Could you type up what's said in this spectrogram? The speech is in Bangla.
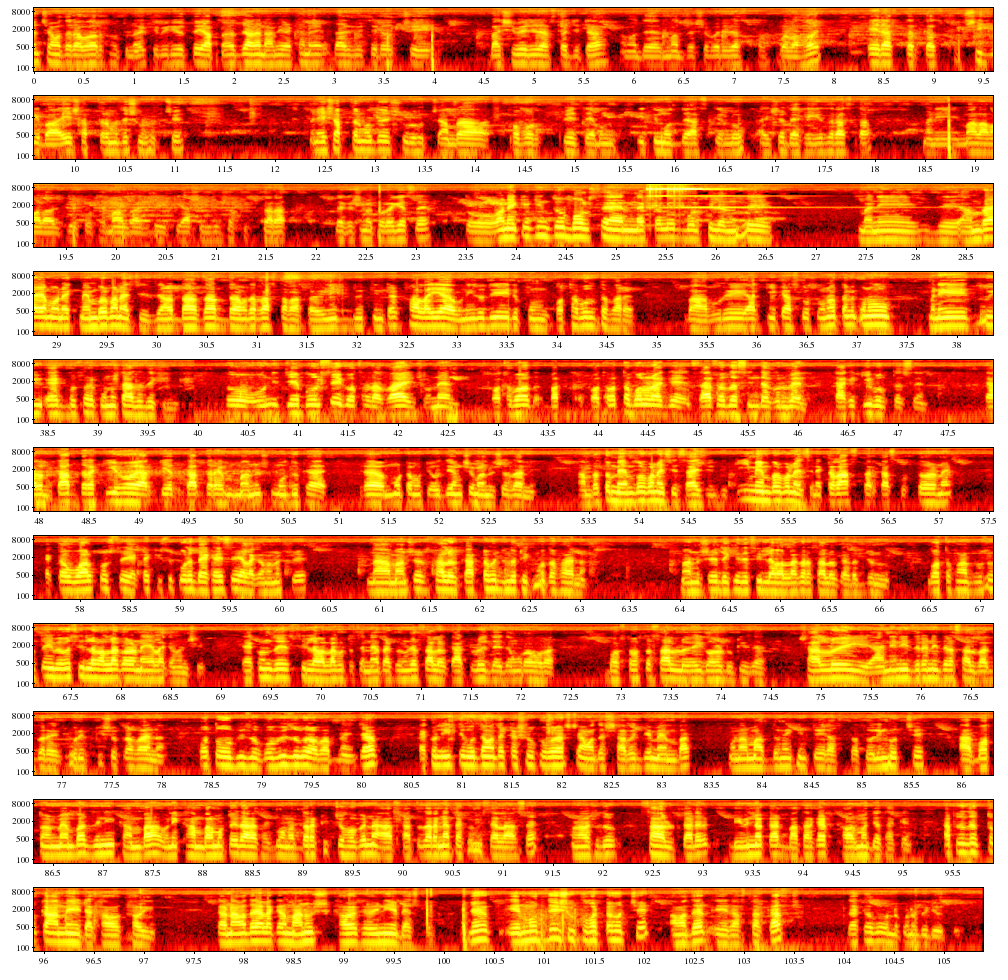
হচ্ছে আমাদের আবার নতুন একটি ভিডিওতে। আপনারা জানেন, আমি এখানে দাঁড়িয়ে এটা হচ্ছে বাঁশিবাড়ি রাস্তা যেটা আমাদের মাদ্রাসা বাড়ির রাস্তা বলা হয়। এই রাস্তার কাজ খুব শীঘ্রই বা এই সপ্তাহের মধ্যে শুরু হচ্ছে। মানে এই সপ্তাহের মধ্যে শুরু হচ্ছে, আমরা খবর পেয়েছি এবং ইতিমধ্যে আজকে লোক এসে দেখে গেছে রাস্তা। মানে মালামাল আসবে, কোথায় মাল রাখবে, কি আশেপাশে সব কিছু তারা দেখাশোনা করে গেছে। তো অনেকে কিন্তু বলছেন, একটা লোক বলছিলেন যে মানে যে আমরা এমন এক মেম্বার বানাইছি, যার আমাদের রাস্তা ফাঁকা ইট দুই তিনটা ফালাইয়া উনি যদি এরকম কথা বলতে পারেন বা বুড়ি আর কি কাজ করছে, ওনার তো আমি কোনো মানে দুই, এক বছরে কোনো কাজে দেখিনি। তো উনি যে বলছে এই কথাটা, ভাই শোনেন কথাবার্তা কথাবার্তা বলার আগে চার পাঁচবার চিন্তা করবেন, কাকে কি বলতেছেন? কারণ কার দ্বারা কি হয় আর কি কার দ্বারা মানুষ মধু খায়, এটা মোটামুটি অধিকাংশ মানুষরা জানে। আমরা তো মেম্বার বানাইছি চাই চিন্তি কি মেম্বার বানাইছেন, একটা রাস্তার কাজ করতে পারে না একটা ওয়াল করছে, একটা কিছু করে দেখাইছে এলাকার মানুষে। না, মানুষের চালের কাঠটা পর্যন্ত ঠিক মতো হয় না। মানুষের দেখি যে চিল্লা পাল্লা করে চালের কাঠের জন্য। গত পাঁচ বছর তো এইভাবে চিল্লা পাল্লা করে না এলাকা মানুষ। এখন যে চিল্লা পাল্লা করতেছে, নেতা কর্মীরা চালের কাঠ লই যায় যেমন ওরা ওরা বস্তা বস্তা চাল লই এই ঘরে ঢুকি যায়। চাল লই আনি নিজেরা নিজেরা চাল ভাগ করে, গরিব কৃষকরা পায় না। কত অভিযোগ, অভিযোগের অভাব নাই। যাই এখন ইতিমধ্যে আমাদের একটা সুখবর আসছে, আমাদের সাবেক যে মেম্বার ওনার মাধ্যমে কিন্তু এই রাস্তা সোলিং হচ্ছে। আর বর্তমান মেম্বার যিনি খাম্বা, উনি খাম্বার মতোই দাঁড়া থাকবে। ওনার দ্বারা কিচ্ছু হবে না। আর সাথে যারা নেতা কর্মী সেলা আছে, ওনারা শুধু চাল কার্ডের বিভিন্ন কার্ড বাতার কার্ড খাওয়ার মধ্যে থাকেন। আপনাদের তো কামে এটা খাওয়া খাওয়াই। কারণ আমাদের এলাকার মানুষ খাওয়া খাওয়াই নিয়ে ব্যস্ত। যাই হোক, এর মধ্যেই সুখবরটা হচ্ছে আমাদের এই রাস্তার কাজ। দেখাবো অন্য কোনো ভিডিওতে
